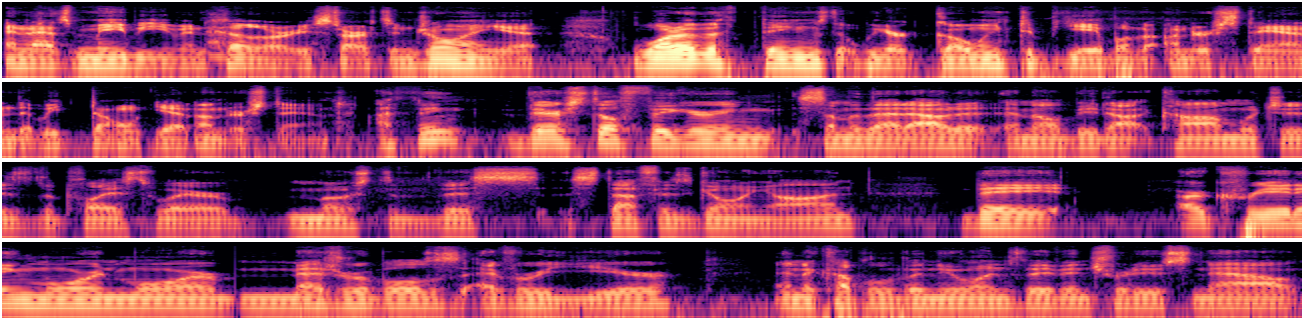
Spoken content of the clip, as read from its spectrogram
and as maybe even Hillary starts enjoying it, what are the things that we are going to be able to understand that we don't yet understand? I think they're still figuring some of that out at MLB.com, which is the place where most of this stuff is going on. They are creating more and more measurables every year, and a couple of the new ones they've introduced now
